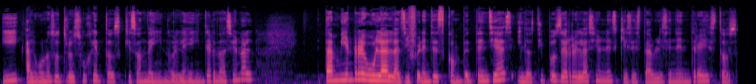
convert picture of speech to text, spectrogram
y algunos otros sujetos que son de índole internacional. También regula las diferentes competencias y los tipos de relaciones que se establecen entre estos,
